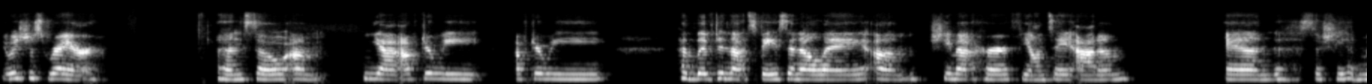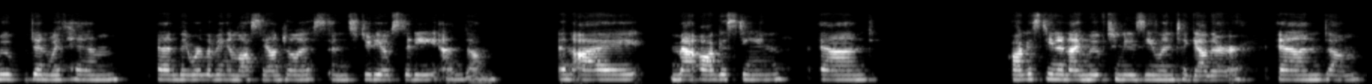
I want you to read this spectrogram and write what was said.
it was just rare. And so, um, yeah, after we after we had lived in that space in LA, um, she met her fiance Adam, and so she had moved in with him and they were living in Los Angeles in Studio City. And um and I met Augustine and Augustine and I moved to New Zealand together. And um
